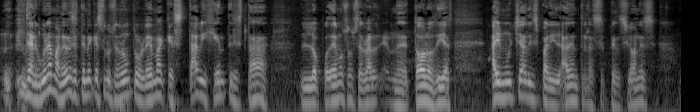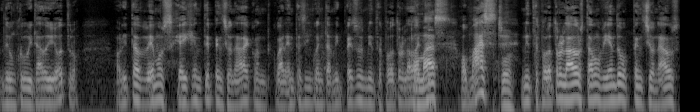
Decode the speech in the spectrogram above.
de alguna manera se tiene que solucionar un problema que está vigente, está lo podemos observar eh, todos los días. Hay mucha disparidad entre las pensiones de un jubilado y otro. Ahorita vemos que hay gente pensionada con 40, 50 mil pesos, mientras por otro lado... O más. O más. Mientras por otro lado estamos viendo pensionados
